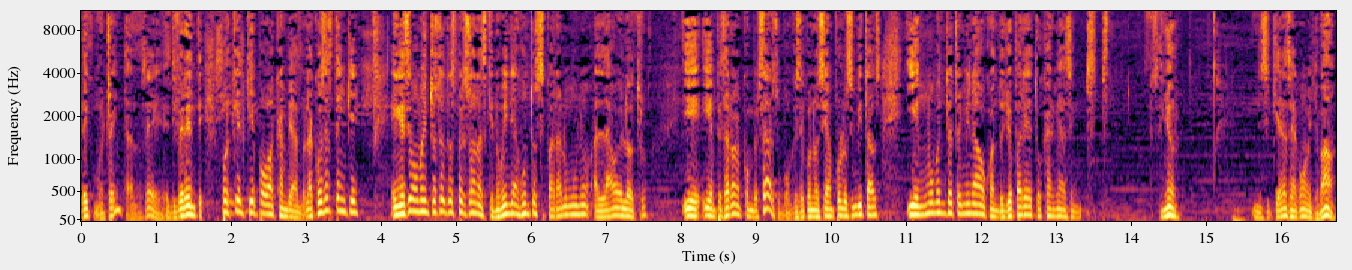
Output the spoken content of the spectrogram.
de como 30, no sé, es diferente, porque el tiempo va cambiando. La cosa está en que en ese momento estas dos personas que no venían juntos se pararon uno al lado del otro y, empezaron a conversar, supongo que se conocían por los invitados, y en un momento determinado, cuando yo paré de tocar, me hacen, señor, ni siquiera sabía cómo me llamaba,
